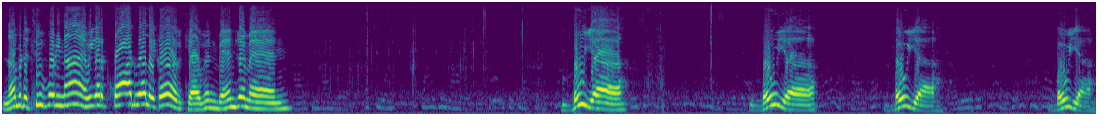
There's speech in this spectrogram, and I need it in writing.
Number to 249, we got a quad relic of Kelvin Benjamin. Booyah! Booyah! Booyah! Booyah!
